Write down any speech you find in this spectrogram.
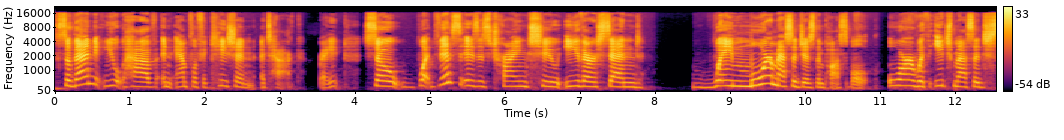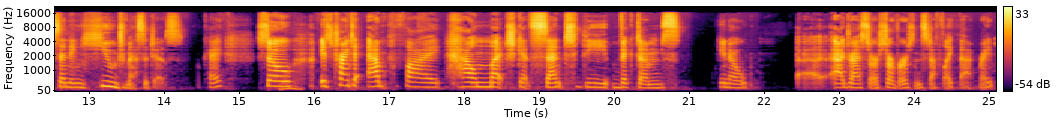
So then you have an amplification attack right? So what this is is trying to either send way more messages than possible or with each message sending huge messages, Okay. So it's trying to amplify how much gets sent to the victim's, you know, uh, address or servers and stuff like that, right?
